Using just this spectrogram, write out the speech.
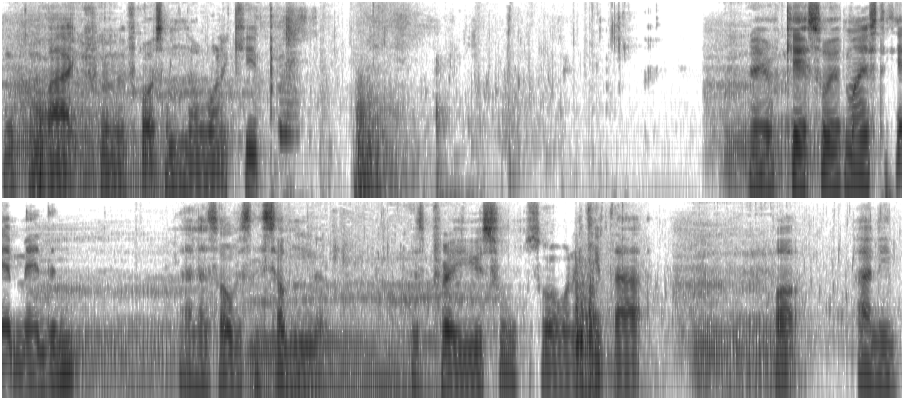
we'll come back when we've got something I want to keep. Right, okay, so we've managed to get mending, and that's obviously something that is pretty useful, so I want to keep that. But I need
